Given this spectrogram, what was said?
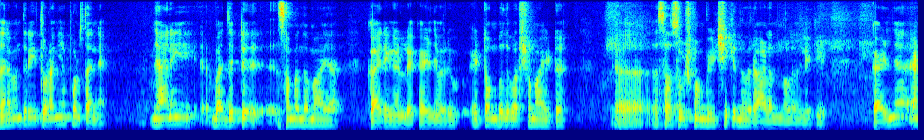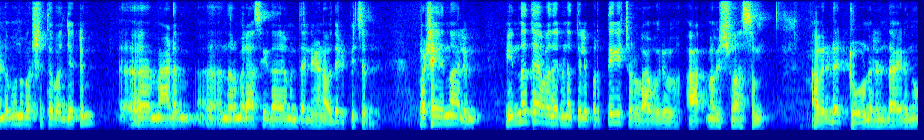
ധനമന്ത്രി തുടങ്ങിയപ്പോൾ തന്നെ ഞാൻ ഈ ബഡ്ജറ്റ് സംബന്ധമായ കാര്യങ്ങളിൽ കഴിഞ്ഞ ഒരു എട്ടൊമ്പത് വർഷമായിട്ട് സസൂക്ഷ്മം വീക്ഷിക്കുന്ന ഒരാളെന്നുള്ള നിലയ്ക്ക് കഴിഞ്ഞ രണ്ട് മൂന്ന് വർഷത്തെ ബഡ്ജറ്റും മാഡം നിർമ്മലാ സീതാരാമൻ തന്നെയാണ് അവതരിപ്പിച്ചത്. പക്ഷേ എന്നാലും ഇന്നത്തെ അവതരണത്തിൽ പ്രത്യേകിച്ചുള്ള ഒരു ആത്മവിശ്വാസം അവരുടെ ടൂണിലുണ്ടായിരുന്നു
